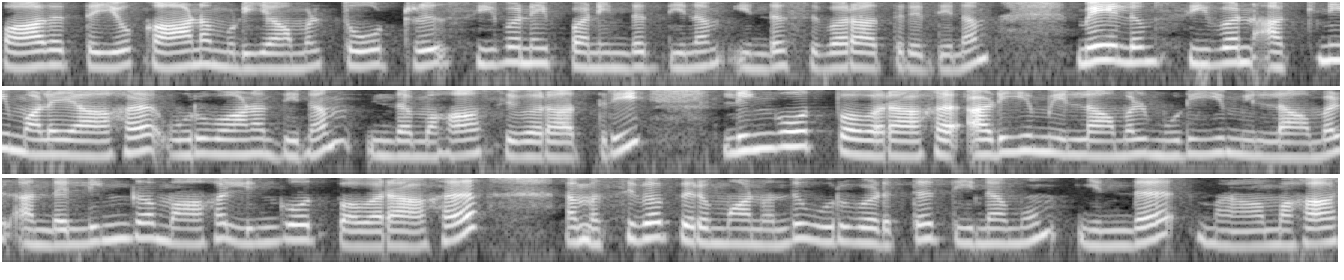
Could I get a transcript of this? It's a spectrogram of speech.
பாதத்தையோ காண முடியாமல் தோற்று சிவனை பணிந்த தினம் இந்த சிவராத்திரி தினம். மேலும் சிவன் அக்னி மலையாக உருவான தினம் இந்த மகா சிவராத்திரி. லிங்கோத்பவராக அடியும் இல்லாமல் முடியும் இல்லாமல் அந்த லிங்கமாக லிங்கோத்பவராக நம்ம சிவபெருமான் வந்து உருவெடுத்த தினமும் இந்த ம- மகா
